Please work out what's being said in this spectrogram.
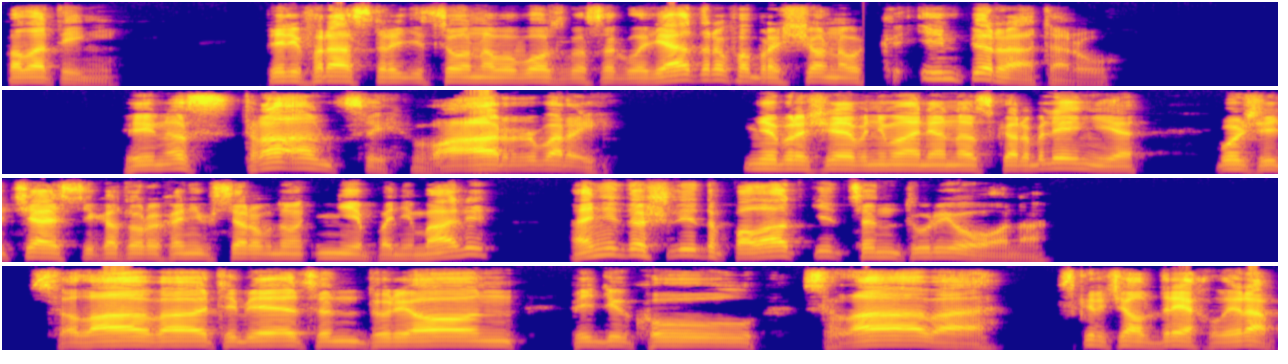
По латыни перефраз традиционного возгласа гладиаторов, обращенного к императору. «Иностранцы! Варвары!» Не обращая внимания на оскорбления, большей части которых они все равно не понимали, они дошли до палатки Центуриона. «Слава тебе, Центурион, педикул! Слава!» — скричал дряхлый раб.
